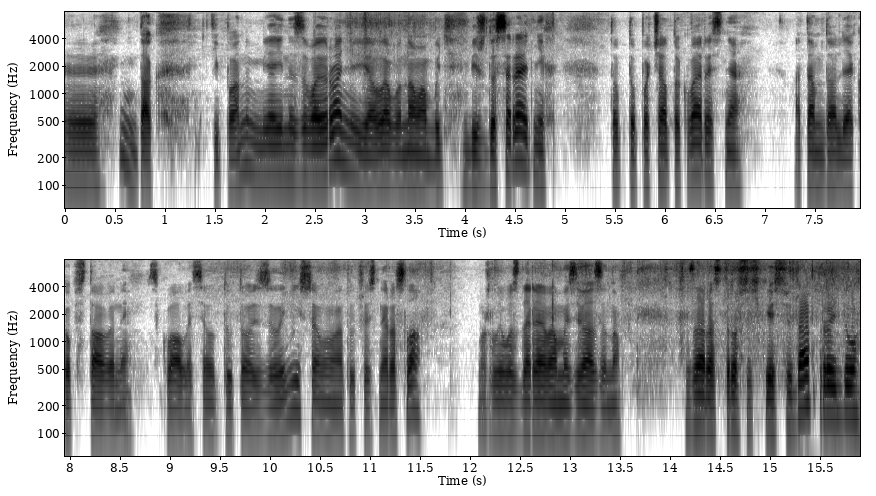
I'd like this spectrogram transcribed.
Е, ну так, типа, ну, я її називаю ранньою, але вона, мабуть, більш до середніх. Тобто початок вересня, а там далі як обставини склалися. От тут ось зеленіша, вона тут щось не росла. Можливо, з деревами зв'язано. Зараз трошечки сюди пройду.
